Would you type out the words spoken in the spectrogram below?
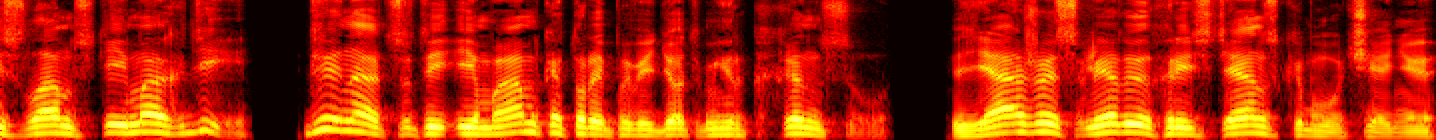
исламский Махди, двенадцатый имам, который поведет мир к концу. Я же следую христианскому учению,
